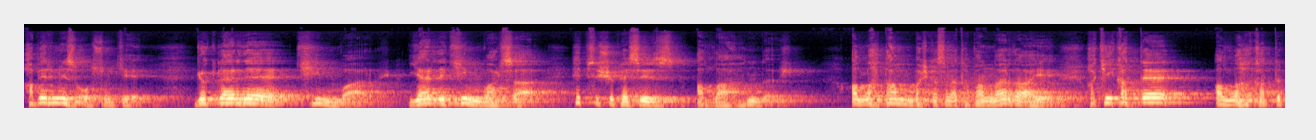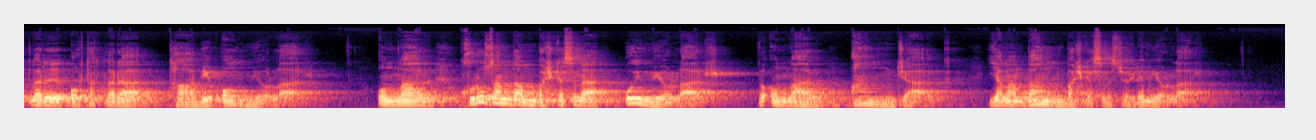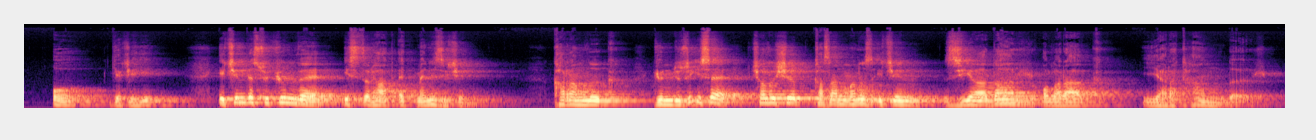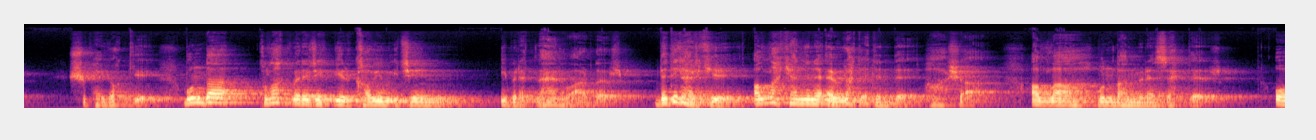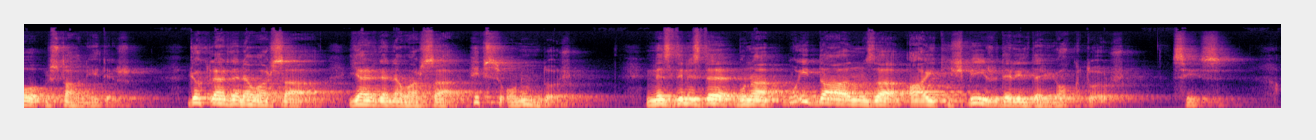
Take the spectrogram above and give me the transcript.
Haberiniz olsun ki göklerde kim var, yerde kim varsa hepsi şüphesiz Allah'ındır. Allah'tan başkasına tapanlar dahi hakikatte Allah'a kattıkları ortaklara tabi olmuyorlar. Onlar kuru zandan başkasına uymuyorlar ve onlar ancak yalandan başkasını söylemiyorlar. O geceyi içinde sükun ve istirahat etmeniz için Karanlık, gündüzü ise çalışıp kazanmanız için ziyadar olarak yaratandır. Şüphe yok ki bunda kulak verecek bir kavim için ibretler vardır. Dediler ki Allah kendine evlat edindi. Haşa! Allah bundan münezzehtir. O müstahnidir. Göklerde ne varsa, yerde ne varsa hepsi O'nundur. Nezdinizde buna, bu iddianıza ait hiçbir delil de yoktur. Siz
